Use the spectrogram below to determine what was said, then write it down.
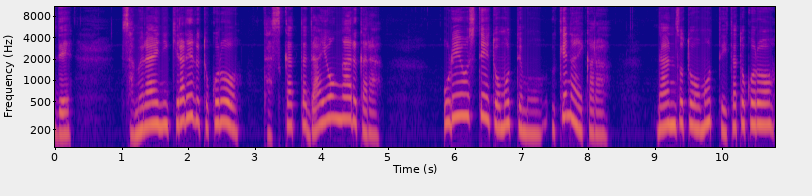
で侍に切られるところを助かった大恩があるから、お礼をしてえと思っても受けないから、なんぞと思っていたところ、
